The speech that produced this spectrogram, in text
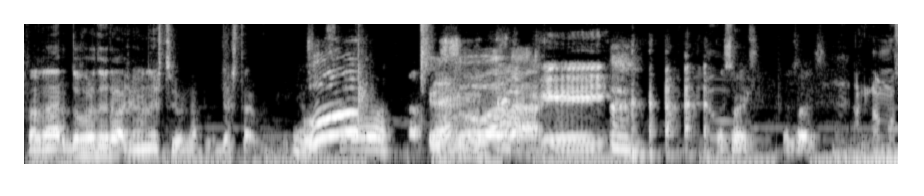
Se va a ganar dos horas de grabación en el estudio. Ya está, weón. Oh, eso va. Ok. Eso es, eso es. Andamos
